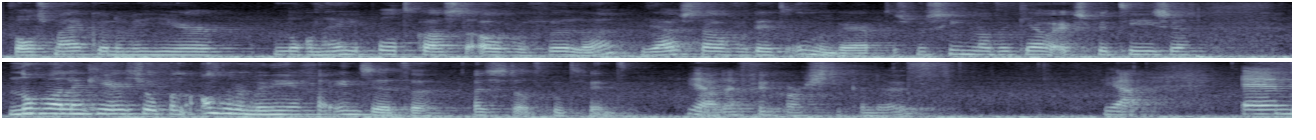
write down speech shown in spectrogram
Volgens mij kunnen we hier nog een hele podcast over vullen, juist over dit onderwerp. Dus misschien dat ik jouw expertise nog wel een keertje op een andere manier ga inzetten, als je dat goed vindt. Ja, dat vind ik hartstikke leuk. Ja, en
